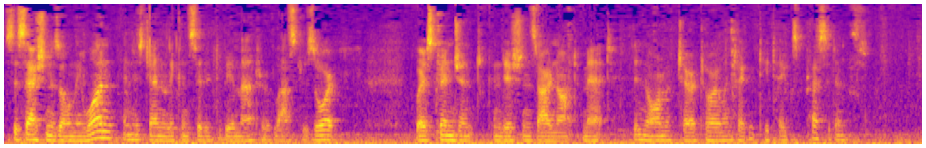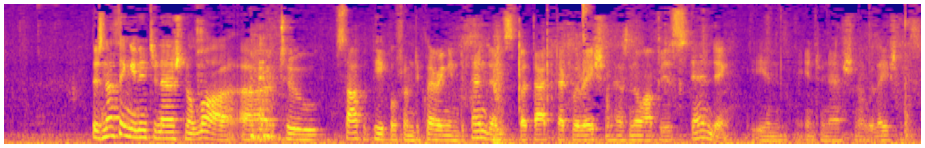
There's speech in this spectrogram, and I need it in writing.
Secession is only one and is generally considered to be a matter of last resort, where stringent conditions are not met the norm of territorial integrity takes precedence. There's nothing in international law uh, to stop a people from declaring independence, but that declaration has no obvious standing in international relations.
